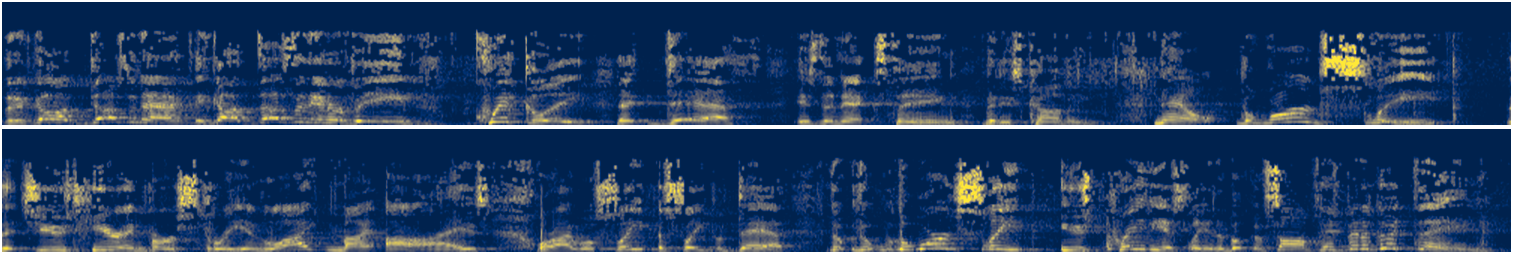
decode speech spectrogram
that if God doesn't act, if God doesn't intervene quickly, that death is the next thing that is coming. Now, the word sleep that's used here in verse 3, enlighten my eyes, or I will sleep the sleep of death. The, the, the word sleep used previously in the book of Psalms has been a good thing.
